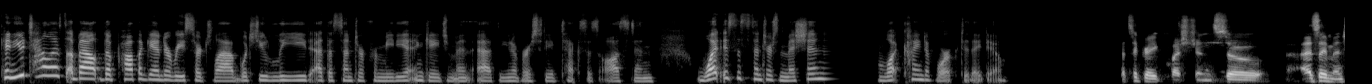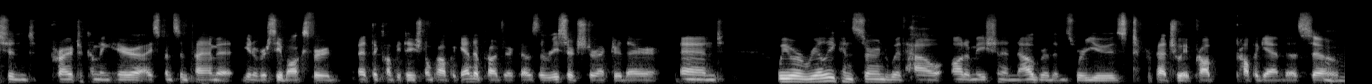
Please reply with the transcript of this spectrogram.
Can you tell us about the propaganda research lab which you lead at the center for media engagement at the university of texas austin? What is the center's mission? What kind of work do they do? That's a great question. So, as I mentioned prior to coming here, I spent some time at University of Oxford at the Computational Propaganda Project. I was the research director there, and we were really concerned with how automation and algorithms were used to perpetuate prop- propaganda. So, mm-hmm.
